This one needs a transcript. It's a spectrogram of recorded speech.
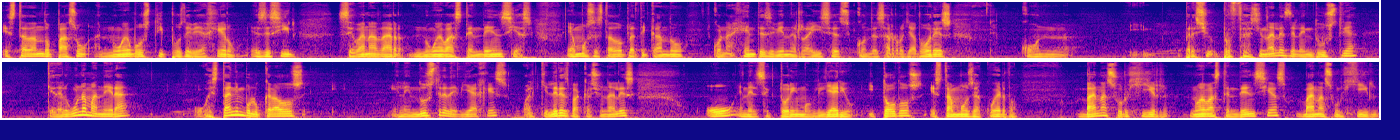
está dando paso a nuevos tipos de viajero, es decir, se van a dar nuevas tendencias. Hemos estado platicando con agentes de bienes raíces, con desarrolladores, con profesionales de la industria que de alguna manera o están involucrados en la industria de viajes o alquileres vacacionales o en el sector inmobiliario y todos estamos de acuerdo. Van a surgir nuevas tendencias, van a surgir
